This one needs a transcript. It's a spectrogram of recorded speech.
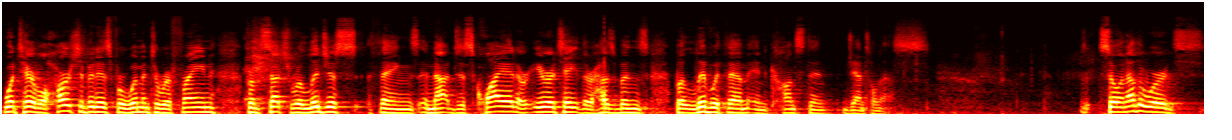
what terrible hardship it is for women to refrain from such religious things and not disquiet or irritate their husbands, but live with them in constant gentleness. So, in other words,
